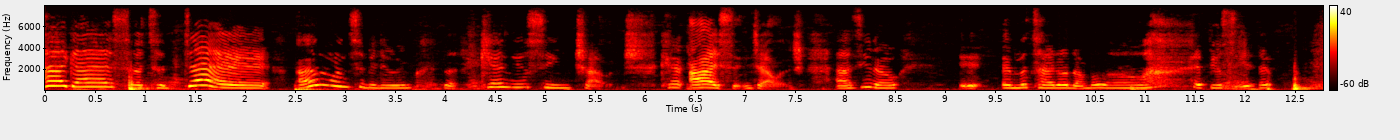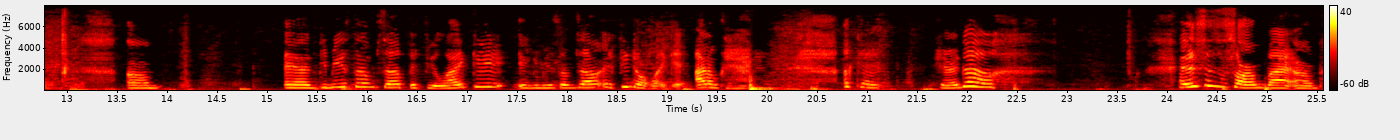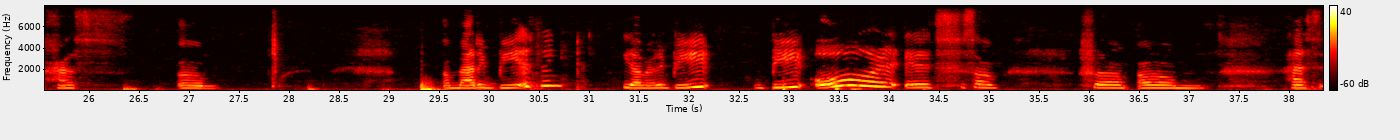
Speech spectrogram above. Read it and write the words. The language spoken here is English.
Hi guys, so today I'm going to be doing the Can You Sing Challenge. Can I Sing Challenge? As you know, it, in the title down below, if you see it. Um, and give me a thumbs up if you like it, and give me a thumbs down if you don't like it. I don't care. Okay, here I go. And this is a song by um has um a Maddie B, I think. Yeah, Maddie B, B, or it's some from um has.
